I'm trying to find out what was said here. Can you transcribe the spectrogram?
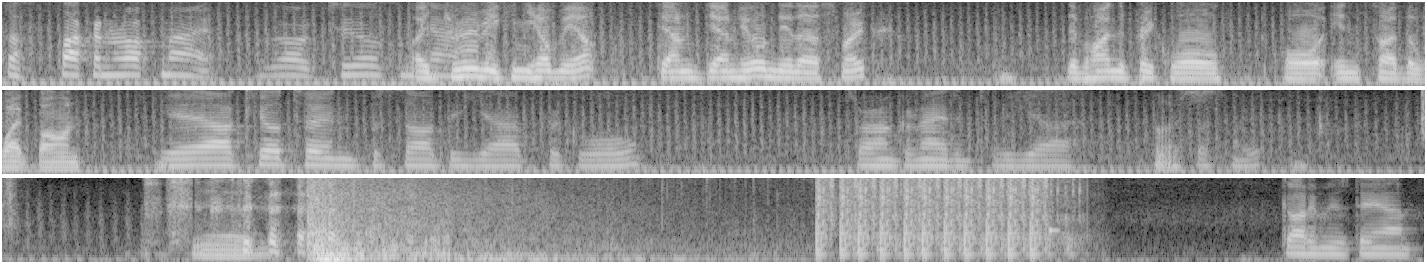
Up the fucking rock, mate. We gotta kill some Wait. Drewby, can you help me up? Down downhill near the smoke. They're behind the brick wall or inside the white barn. Yeah, I killed two beside the uh, brick wall. Throwing a grenade into the. Uh, Nice. that's not it. Yeah. Got him. He's down.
